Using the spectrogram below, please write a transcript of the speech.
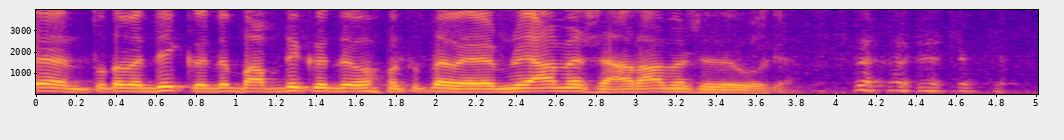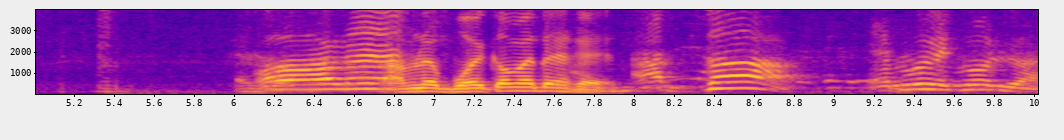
দেন তুতা ভাই দেখ দে বাপ দেখ দে তুতা ভাই এমনি আমেশে আর আমেশে দেবো। আপনি বই কমে দেখে। আচ্ছা এমনি বলবা।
